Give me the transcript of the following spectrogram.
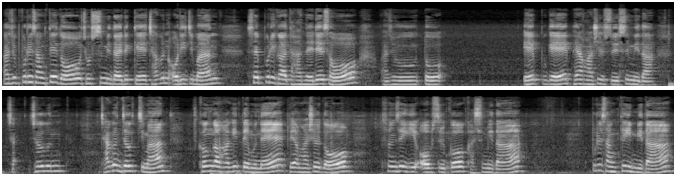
아주 뿌리 상태도 좋습니다. 이렇게 작은 어리지만 새 뿌리가 다 내려서 아주 또 예쁘게 배양하실 수 있습니다. 자, 적은 작은 적지만 건강하기 때문에 배양하셔도 손색이 없을 것 같습니다. 뿌리 상태입니다.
